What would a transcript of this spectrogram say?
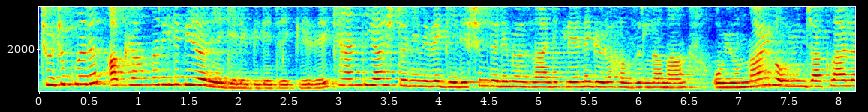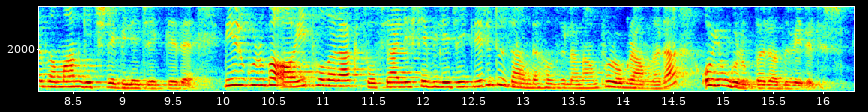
Çocukların akranlarıyla bir araya gelebilecekleri, kendi yaş dönemi ve gelişim dönemi özelliklerine göre hazırlanan oyunlar ve oyuncaklarla zaman geçirebilecekleri, bir gruba ait olarak sosyalleşebilecekleri düzende hazırlanan programlara oyun grupları adı verilir.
